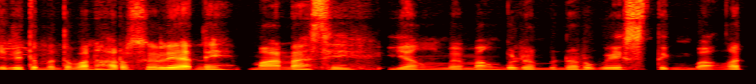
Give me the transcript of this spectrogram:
Jadi teman-teman harus ngelihat nih, mana sih yang memang benar-benar wasting banget,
